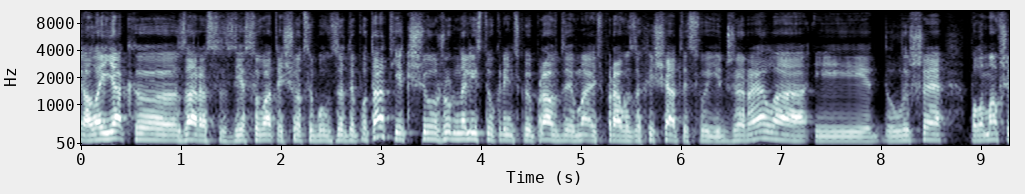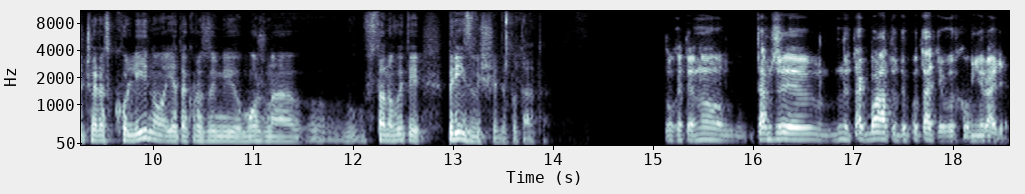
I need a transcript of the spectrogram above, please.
Але як е, зараз з'ясувати, що це був за депутат, якщо журналісти української правди мають право захищати свої джерела, і лише поламавши через коліно, я так розумію, можна е, встановити прізвище депутата? Слухайте, ну там же не так багато депутатів у Верховній Раді.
